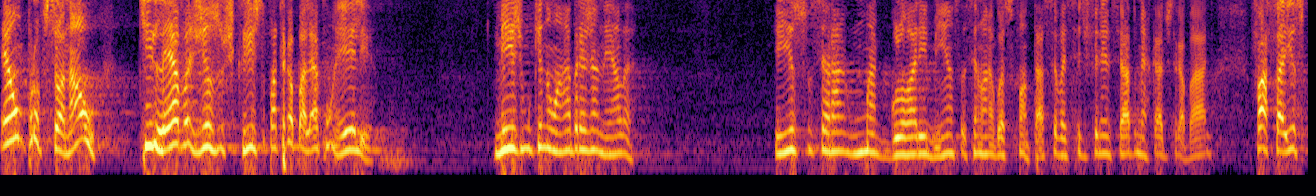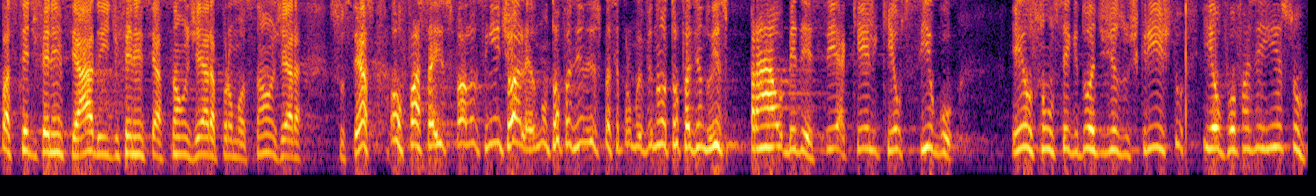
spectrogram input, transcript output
é um profissional que leva Jesus Cristo para trabalhar com ele, mesmo que não abra a janela. E isso será uma glória imensa, será um negócio fantástico, você vai ser diferenciado no mercado de trabalho. Faça isso para ser diferenciado e diferenciação gera promoção, gera sucesso, ou faça isso fala o seguinte: olha, eu não estou fazendo isso para ser promovido, não, eu estou fazendo isso para obedecer aquele que eu sigo. Eu sou um seguidor de Jesus Cristo e eu vou fazer isso.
